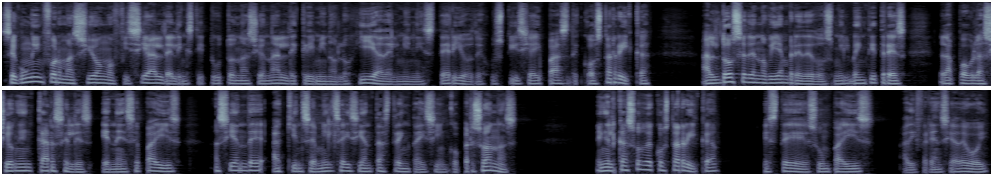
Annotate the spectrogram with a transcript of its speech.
Según información oficial del Instituto Nacional de Criminología del Ministerio de Justicia y Paz de Costa Rica, al 12 de noviembre de 2023, la población en cárceles en ese país asciende a 15.635 personas. En el caso de Costa Rica, este es un país, a diferencia de hoy,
